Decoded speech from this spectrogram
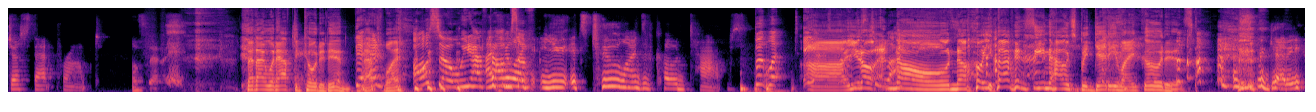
just that prompt? Love that. Then I would have to code it in. Yeah, That's and what. Also, we'd have I feel problems like of, you. It's two lines of code tops. but let, Ah, yeah, you it's don't. No, no, you haven't seen how spaghetti my code is. Spaghetti.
